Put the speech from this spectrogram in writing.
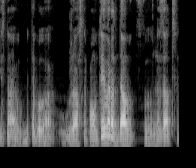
Не знаю, это было ужасно. По-моему, Тейлор отдал назад э,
